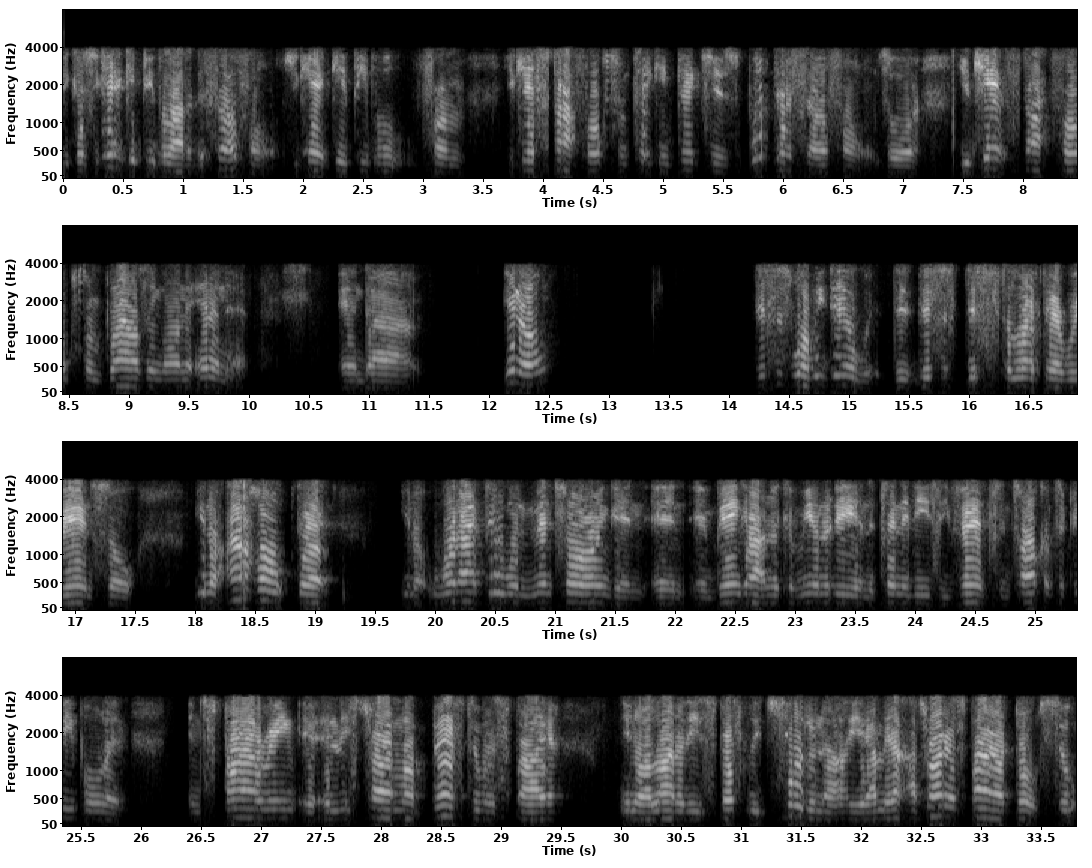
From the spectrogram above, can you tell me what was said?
because you can't get people out of their cell phones. You can't get people from you can't stop folks from taking pictures with their cell phones, or you can't stop folks from browsing on the internet. And uh, you know, this is what we deal with. This is this is the life that we're in. So, you know, I hope that you know what I do in mentoring and and and being out in the community and attending these events and talking to people and inspiring, at least trying my best to inspire you know, a lot of these, especially children out here. I mean, I, I try to inspire adults too,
